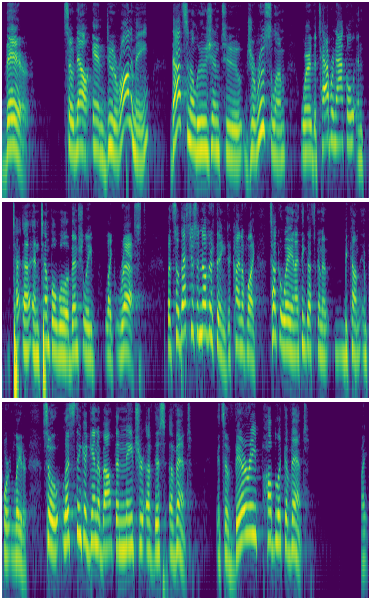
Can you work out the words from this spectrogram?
there. So now in Deuteronomy, that's an allusion to Jerusalem where the tabernacle and, te- uh, and temple will eventually like rest. But so that's just another thing to kind of like tuck away, and I think that's going to become important later. So let's think again about the nature of this event. It's a very public event, right?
